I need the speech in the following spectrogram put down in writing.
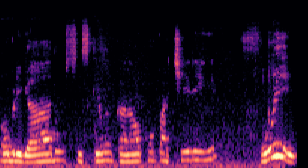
Obrigado, se inscreva no canal, compartilhe e fui!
